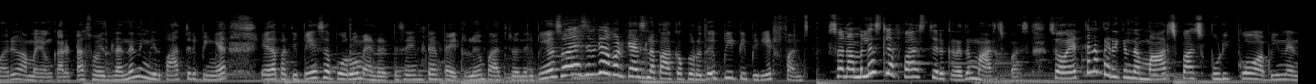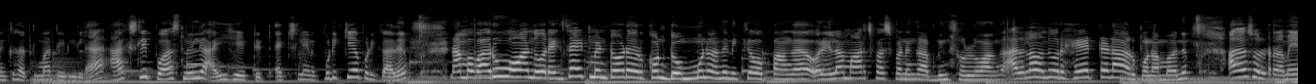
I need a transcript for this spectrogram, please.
மாதிரியும் அமையும் கரெக்டாக ஸோ இதுலேருந்து நீங்கள் இது பார்த்துருப்பீங்க. எதை பற்றி பேச போகிறோம் அண்ட் அட் சேம் டைம் டைட்டிலையும் பார்த்துட்டு வந்திருப்பீங்க. ஸோ இருக்கிற பாட்காஸ்ட்டில் பார்க்க போகிறது பிடி பீரியட் ஃபண்ட்ஸ் ஸோ நம்ம லிஸ்ட்டில் ஃபர்ஸ்ட் இருக்கிறது மார்ச் பாஸ் ஸோ எத்தனை பேருக்கு இந்த மார்ச் பாஸ் பிடிக்கும் அப்படின்னு எனக்கு சத்தியமாக தெரியல. Actually personally I hate it actually எனக்கு பிடிக்கவே பிடிக்காது. நம்ம வருவோம் அந்த ஒரு எக்ஸைட்மெண்ட்டோடு இருக்கும் டொம்முன்னு வந்து நிற்க வைப்பாங்க. ஒரு எல்லாம் மார்ச் பாஸ் பண்ணுங்க அப்படின்னு சொல்லுவாங்க. அதெல்லாம் வந்து ஒரு ஹேட்டடாக இருக்கும். நம்ம வந்து அதான் சொல்கிறோமே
